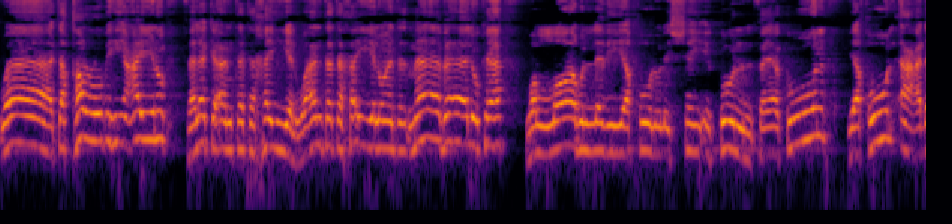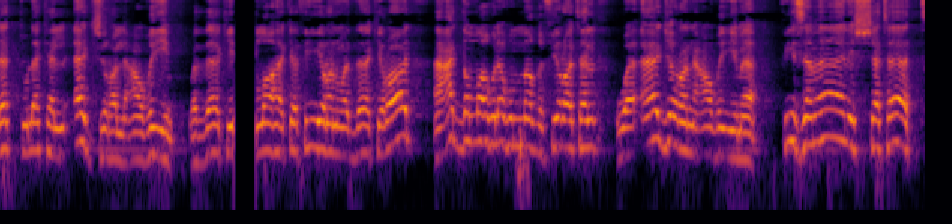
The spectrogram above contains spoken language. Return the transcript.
وتقر به عينك فلك أن تتخيل وأن تتخيل وأن ما بالك والله الذي يقول للشيء كن فيكون يقول أعددت لك الأجر العظيم. والذاكرين الله كثيرا والذاكرات أعد الله لهم مغفرة وأجرا عظيما. في زمان الشتات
